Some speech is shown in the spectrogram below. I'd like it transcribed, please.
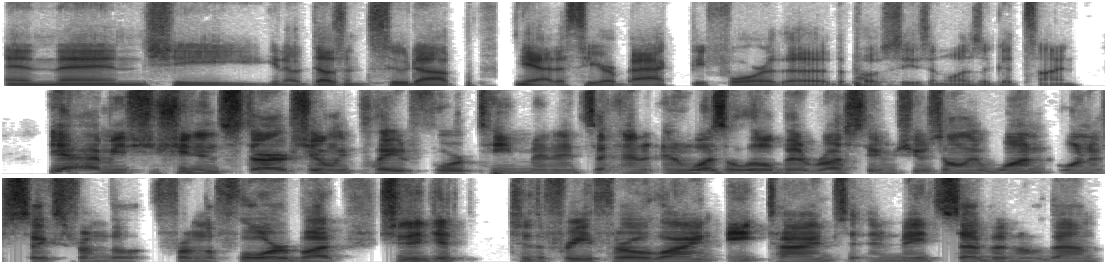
and then she you know doesn't suit up. Yeah to see her back before the the postseason was a good sign yeah, I mean, she, she didn't start. She only played 14 minutes and, and was a little bit rusty. I mean, she was only one one of six from the from the floor, but she did get to the free throw line eight times and made seven of them.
